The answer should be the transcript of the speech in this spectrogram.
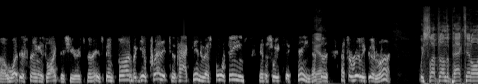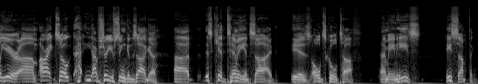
uh, what this thing is like this year. It's been it's been fun, but give credit to the Pac-10 who has four teams in the Sweet 16. That's yeah. a that's a really good run. We slept on the Pac-10 all year. Um, all right, so I'm sure you've seen Gonzaga. Uh, this kid Timme inside is old school tough. I mean, he's he's something.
